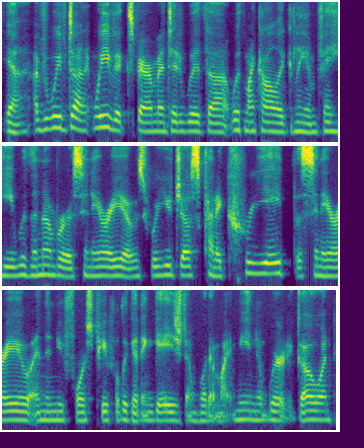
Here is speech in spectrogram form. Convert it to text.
yeah, we've done we've experimented with uh, with my colleague Liam Fahey with a number of scenarios where you just kind of create the scenario and then you force people to get engaged in what it might mean and where to go and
